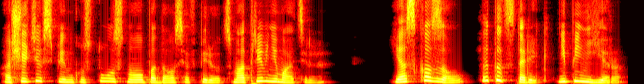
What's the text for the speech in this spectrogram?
Ощутив спинку стула, снова подался вперед. Смотри внимательно. Я сказал, этот старик не Пиньера.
